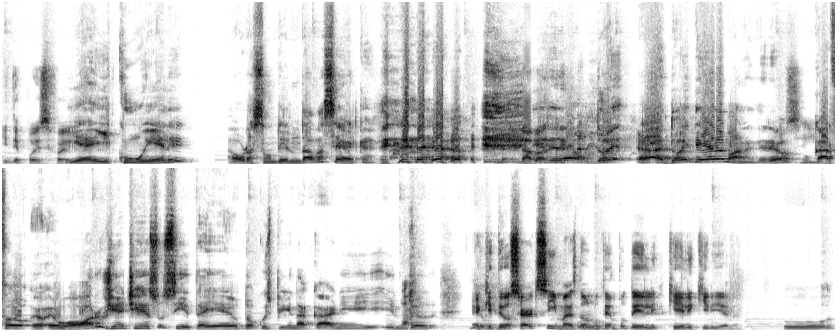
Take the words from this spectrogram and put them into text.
E depois foi. E aí, com ele, a oração dele não dava certo, cara. Dava, Entendeu? Doi- é, doideira, mano, entendeu? Sim. O cara falou, eu, eu oro, gente ressuscita. Aí eu tô com o espinho na carne e, e não deu... é que deu certo sim, mas não O- no tempo dele, que ele queria, né? o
